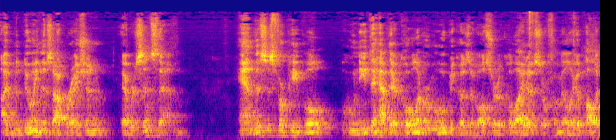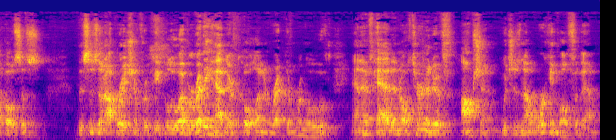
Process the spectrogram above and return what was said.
I've been doing this operation ever since then, and this is for people who need to have their colon removed because of ulcerative colitis or familial polyposis, this is an operation for people who have already had their colon and rectum removed and have had an alternative option, which is not working well for them.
